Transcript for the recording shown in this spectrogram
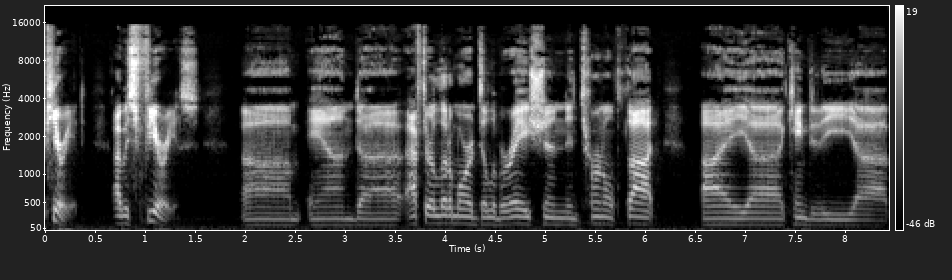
Period. I was furious, um, and uh, after a little more deliberation, internal thought, I uh, came to the uh,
